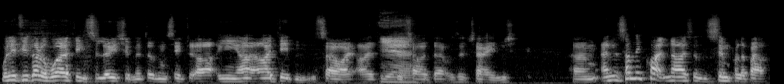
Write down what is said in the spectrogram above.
well, if you've got a working solution that doesn't seem to, uh, you know, I, I, didn't, so I, I yeah. decided that was a change. Um, and there's something quite nice and simple about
